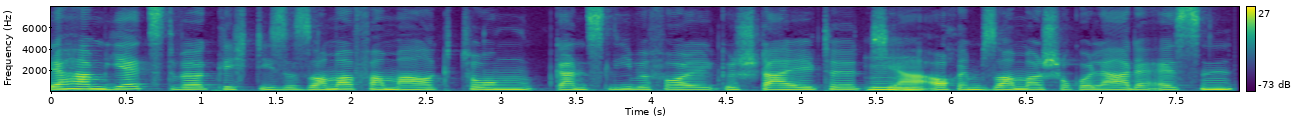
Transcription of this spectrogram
Wir haben jetzt wirklich diese Sommervermarktung ganz liebevoll gestaltet. Mhm. Ja, auch im Sommer Schokolade essen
